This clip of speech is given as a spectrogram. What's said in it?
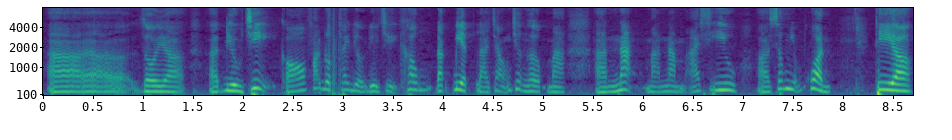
uh, rồi uh, điều trị có phát đồ thay đổi điều trị không, đặc biệt là trong những trường hợp mà uh, nặng mà nằm ICU uh, sốc nhiễm khuẩn. Thì uh,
